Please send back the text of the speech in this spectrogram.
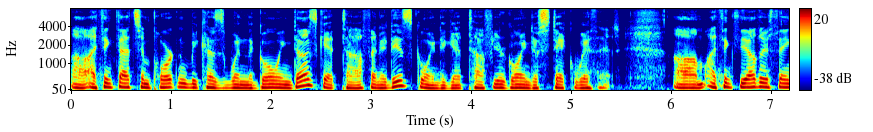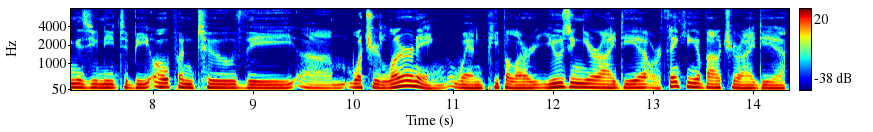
Uh, I think that's important because when the going does get tough, and it is going to get tough, you're going to stick with it. Um, I think the other thing is you need to be open to the um, what you're learning when people are using your idea or thinking about your idea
